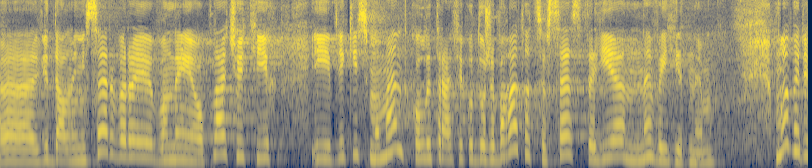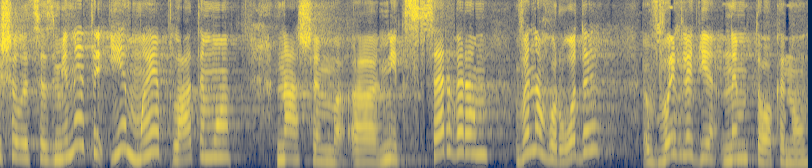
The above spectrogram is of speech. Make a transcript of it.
е, віддалені сервери, вони оплачують їх. І в якийсь момент, коли трафіку дуже багато, це все стає невигідним. Ми вирішили це змінити, і ми платимо нашим е, мікс-серверам винагороди в вигляді ним токену.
